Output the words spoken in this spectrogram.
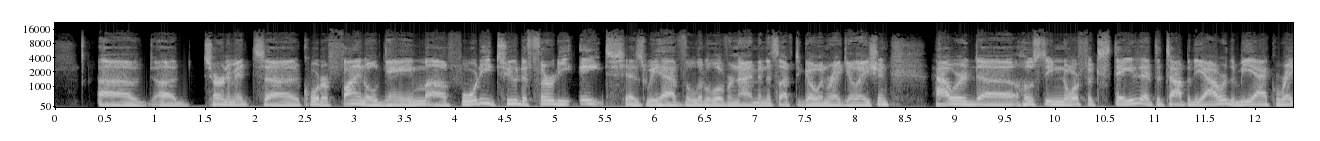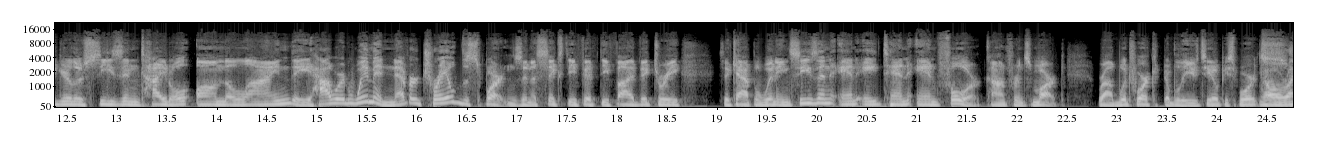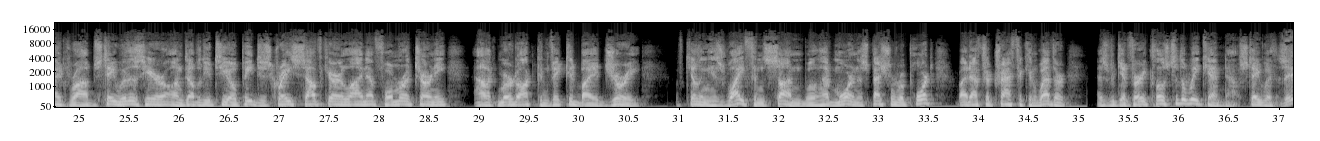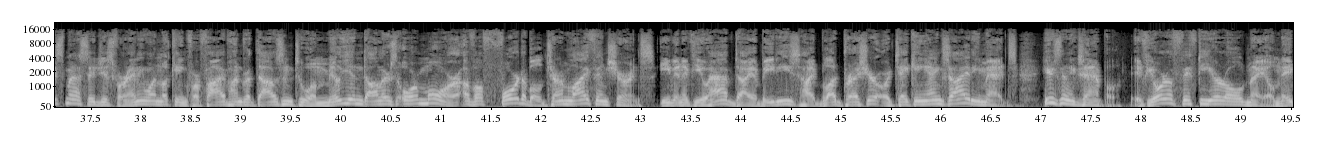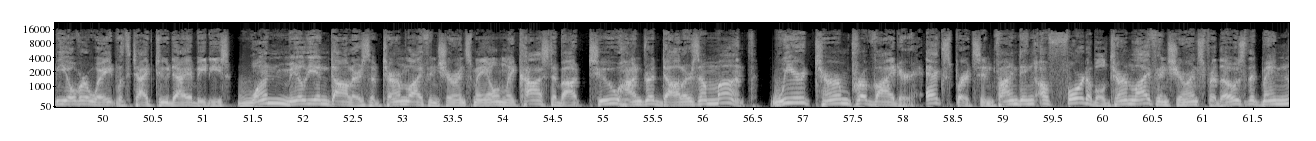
uh, uh, tournament uh, quarterfinal game, uh, 42 to 38, as we have a little over nine minutes left to go in regulation. Howard uh, hosting Norfolk State at the top of the hour, the MEAC regular season title on the line. The Howard women never trailed the Spartans in a 60 55 victory to cap a winning season and a 10 and 4 conference mark. Rob Woodfork, WTOP Sports. All right, Rob, stay with us here on WTOP. Disgraced South Carolina former attorney Alec Murdaugh convicted by a jury of killing his wife and son. We'll have more in a special report right after traffic and weather as we get very close to the weekend now. Stay with us. This message is for anyone looking for 500,000 to a million dollars or more of affordable term life insurance, even if you have diabetes, high blood pressure, or taking anxiety meds. Here's an example. If you're a 50-year-old male, maybe overweight with type 2 diabetes, $1 million of term life insurance may only cost about $200 a month. We're Term Provider, experts in finding affordable term life insurance for those that may not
